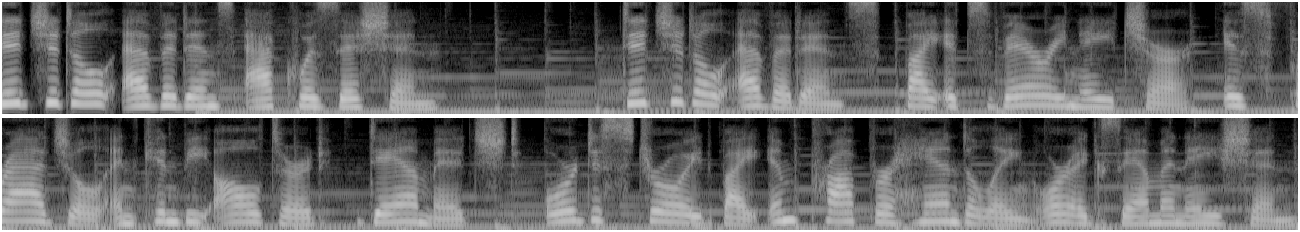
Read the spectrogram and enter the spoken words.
Digital evidence acquisition. Digital evidence, by its very nature, is fragile and can be altered, damaged, or destroyed by improper handling or examination.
